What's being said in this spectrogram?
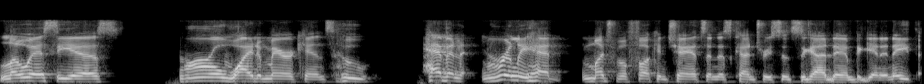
low SES rural white Americans who haven't really had much of a fucking chance in this country since the goddamn beginning either.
